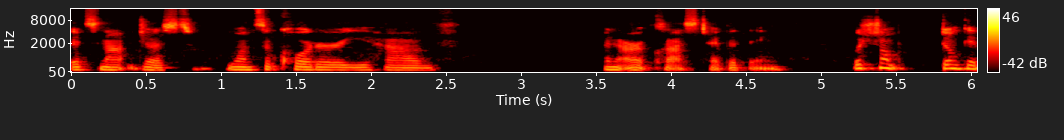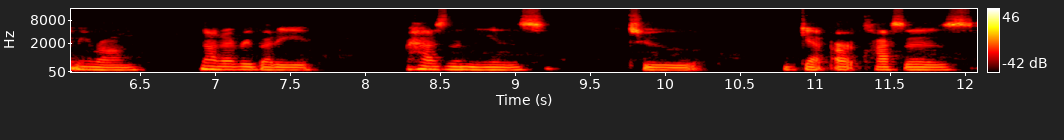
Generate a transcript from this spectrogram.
It's not just once a quarter you have an art class type of thing. Which don't don't get me wrong, not everybody has the means to get art classes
